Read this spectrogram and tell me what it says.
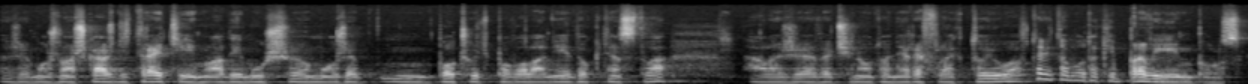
že možno až každý tretí mladý muž môže mm, počuť povolanie do kňastva, ale že väčšinou to nereflektujú. A vtedy to bol taký prvý impuls.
